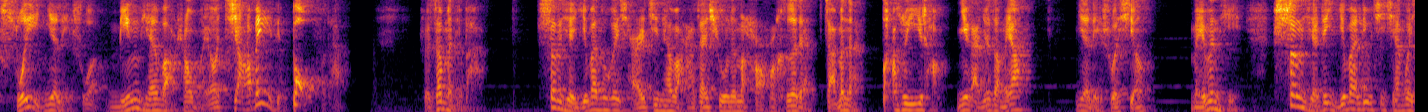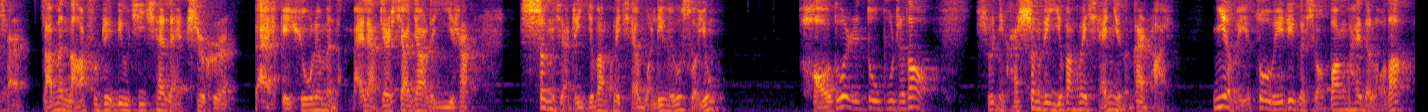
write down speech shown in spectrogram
所以聂磊说明天晚上我要加倍的报复他。说这么的吧，剩下一万多块钱，今天晚上咱兄弟们好好喝点，咱们呢？大醉一场，你感觉怎么样？聂磊说：“行，没问题。剩下这一万六七千块钱，咱们拿出这六七千来吃喝，哎，给兄弟们呢买两件像样的衣裳。剩下这一万块钱，我另有所用。好多人都不知道，说你看剩这一万块钱你能干啥呀？聂伟作为这个小帮派的老大，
